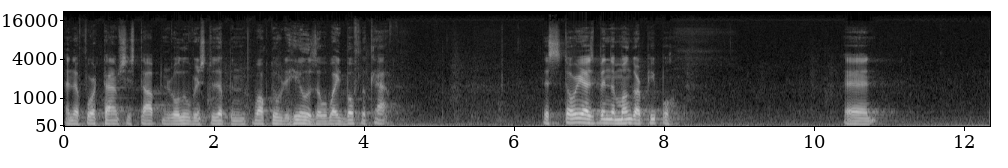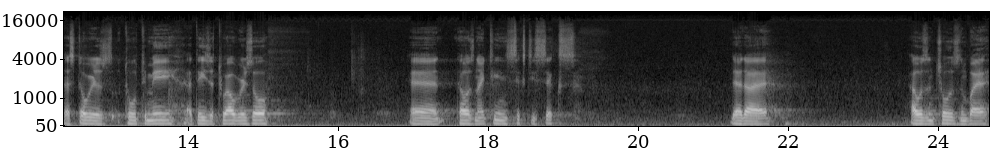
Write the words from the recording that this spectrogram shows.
And the fourth time, she stopped and rolled over and stood up and walked over the hill as a white buffalo calf. This story has been among our people. And that story was told to me at the age of 12 years old. And that was 1966. That I, I wasn't chosen by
